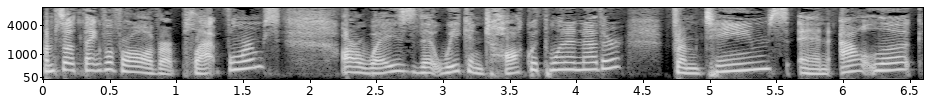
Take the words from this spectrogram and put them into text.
I'm so thankful for all of our platforms, our ways that we can talk with one another from Teams and Outlook,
